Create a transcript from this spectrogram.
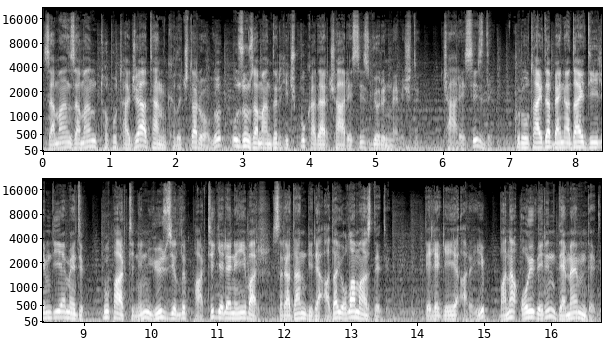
zaman zaman topu taca atan Kılıçdaroğlu uzun zamandır hiç bu kadar çaresiz görünmemişti. Çaresizdi. Kurultayda ben aday değilim diyemedi. Bu partinin 100 yıllık parti geleneği var. Sıradan biri aday olamaz dedi. Delegeyi arayıp bana oy verin demem dedi.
